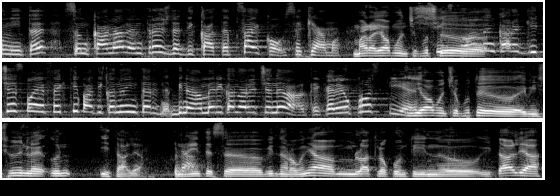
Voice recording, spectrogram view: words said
Unite sunt canale întregi dedicate, Psycho se cheamă. Mara, eu am început... Și uh, sunt oameni care ghicesc, mă, efectiv, adică nu internet. Bine, America nu are CNA, că care e o prostie. Eu am început uh, emisiunile în Italia. Înainte să vin în România, am luat locul întâi în uh, Italia,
